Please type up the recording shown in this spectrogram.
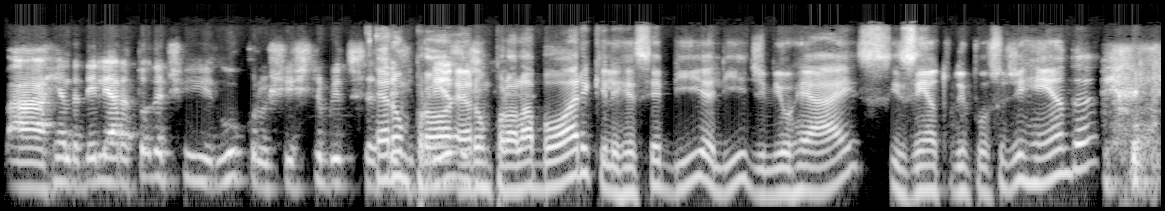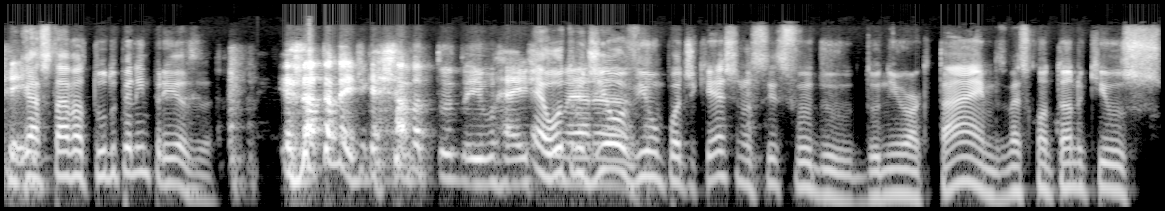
a renda dele era toda de lucros distribuídos. Era um, pro, era um prolabore que ele recebia ali de mil reais, isento do imposto de renda, e gastava tudo pela empresa. Exatamente, gastava tudo e o resto. É, outro era... dia eu ouvi um podcast, não sei se foi do, do New York Times, mas contando que os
